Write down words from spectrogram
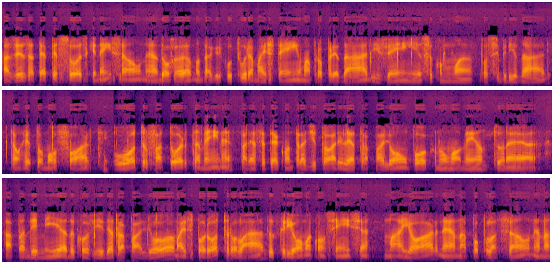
Às vezes até pessoas que nem são, né, do ramo da agricultura, mas têm uma propriedade e veem isso como uma possibilidade. Então retomou forte. O outro fator também, né, parece até contraditório, ele atrapalhou um pouco no momento, né, a pandemia do Covid atrapalhou, mas por outro lado criou uma consciência maior, né, na população, né, na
